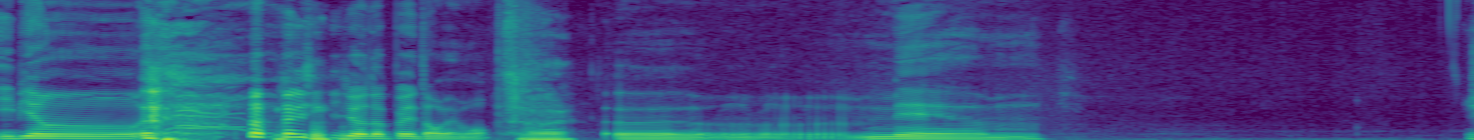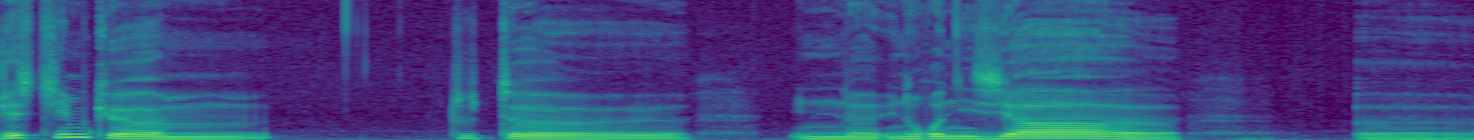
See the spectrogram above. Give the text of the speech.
Eh bien, il n'y en a pas énormément. Ouais. Euh, mais euh, j'estime que euh, toute euh, une, une Ronisia, euh, euh,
